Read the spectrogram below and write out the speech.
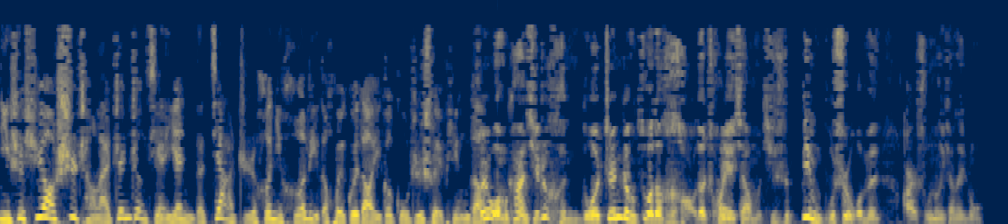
你是需要市场来真正检验你的价值和你合理的回归到一个估值水平的。所以我们看，其实很多真正做得好的创业项目，其实并不是我们耳熟能详的那种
